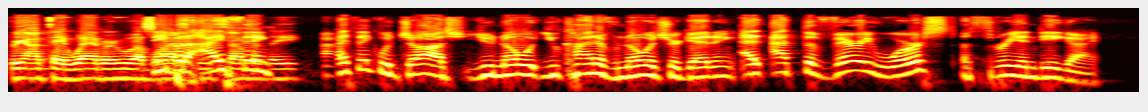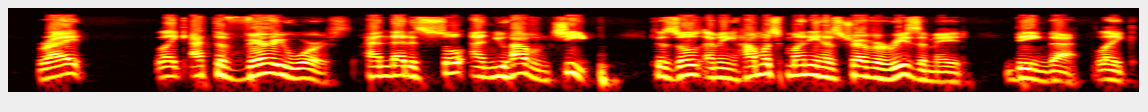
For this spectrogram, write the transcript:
Briante Weber, who I've See, watched but I think league. I think with Josh, you know, you kind of know what you're getting. At, at the very worst, a three and D guy, right? Like at the very worst, and that is so. And you have him cheap because those. I mean, how much money has Trevor Ariza made being that? Like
